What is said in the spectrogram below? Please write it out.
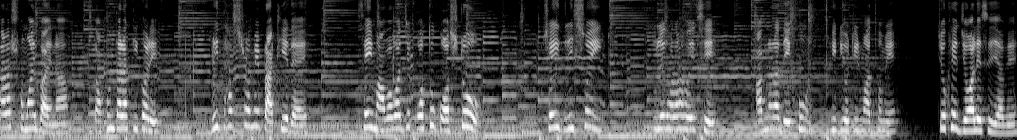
তারা সময় পায় না। তখন তারা কি করে? বৃদ্ধাশ্রমে পাঠিয়ে দেয়। সেই মা বাবার যে কত কষ্ট! সেই দৃশ্যই তুলে ধরা হয়েছে। আপনারা দেখুন ভিডিওটির মাধ্যমে। চোখে জল এসে যাবে।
